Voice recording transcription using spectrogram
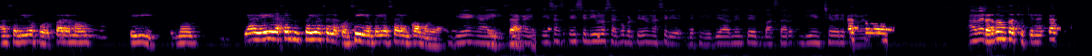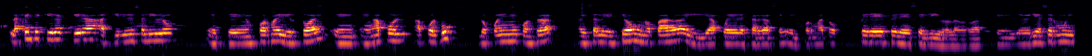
han salido por Paramount TV. No, ya de ahí la gente, ustedes ya se la consiguen, pero ya saben cómo ya. Bien ahí, Exacto. bien ahí. Esas- ese libro se va a convertir en una serie. Definitivamente va a estar bien chévere para ver. A ver, Perdón, Tocho, si en el caso la gente quiera, quiera adquirir ese libro este, en forma virtual en, Apple, Apple Books, lo pueden encontrar. Ahí sale edición, uno paga y ya puede descargarse el formato PDF de ese libro, la verdad. Debería ser muy,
